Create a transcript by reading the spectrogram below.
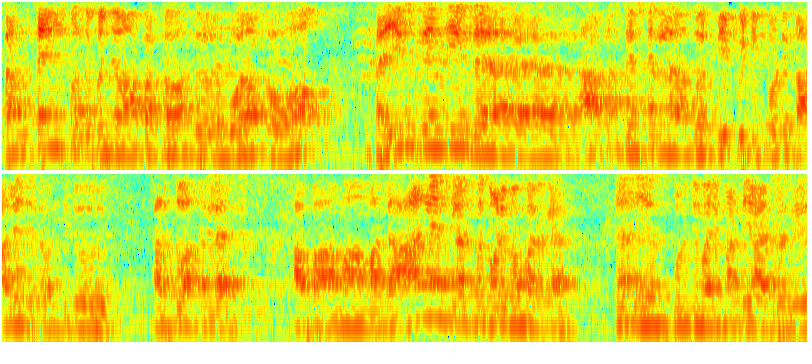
சம்டைம்ஸ் வந்து கொஞ்சம் அப்பப்போ வந்து ஓரா போவோம். ஸோ தயவு செஞ்சு இந்த ஆப்பன் செஷனில் வந்து ஒரு பிபிடி போட்டு காலேஜில் வந்துட்டு ஒரு நடத்துவாங்கல்ல. அப்போ ஆமாம் ஆமாம் அந்த ஆன்லைன் கிளாஸ்ல கவனிப்போம் பாருங்க. எஸ் புரிஞ்ச மாதிரி மண்டி ஆடுறது?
